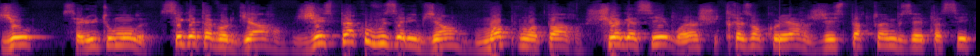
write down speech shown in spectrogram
Yo, salut tout le monde, c'est Gata Volgar, j'espère que vous allez bien, moi pour ma part je suis agacé, voilà je suis très en colère, j'espère que toi même vous avez passé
